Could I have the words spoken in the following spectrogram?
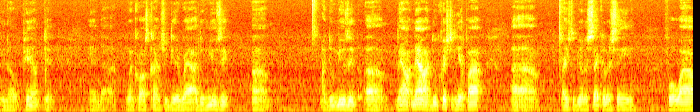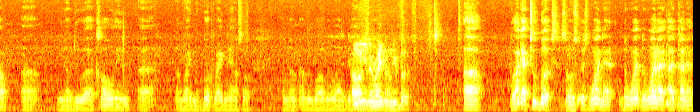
you know pimped and and went cross country. Did rap. I do music. Um, I do music um, now. Now I do Christian hip hop. I used to be on the secular scene for a while. Um, you know, do uh, clothing. Uh, I'm writing a book right now, so I'm, I'm, I'm, involved in a lot of different. How long you been writing on your book? Uh, well, I got two books. So mm-hmm. it's, it's, one that the one the one I, I kind of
